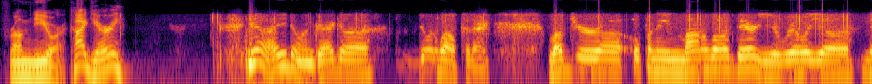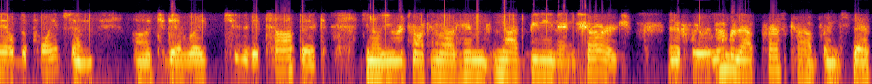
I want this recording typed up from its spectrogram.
from New York. Hi, Gary. Yeah, how you doing, Greg? Uh, doing well today. loved your uh, opening monologue there. You really uh, nailed the points, and uh, to get right to the topic, you know, you were talking about him not being in charge, and if we remember that press conference that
